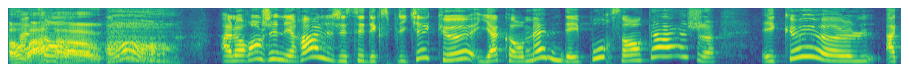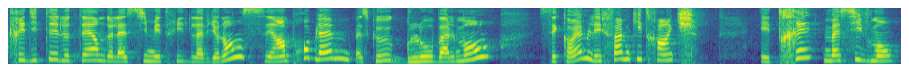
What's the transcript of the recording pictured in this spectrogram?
Oh, waouh. Oh. Alors, en général, j'essaie d'expliquer qu'il y a quand même des pourcentages et que euh, accréditer le terme de la symétrie de la violence, c'est un problème parce que globalement, c'est quand même les femmes qui trinquent et très massivement.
